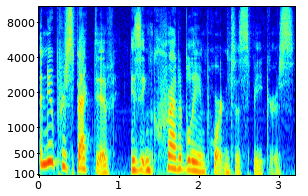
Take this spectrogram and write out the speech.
A new perspective is incredibly important to speakers,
